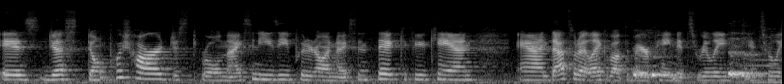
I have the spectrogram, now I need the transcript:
is just don't push hard, just roll nice and easy, put it on nice and thick if you can. And that's what I like about the Behr paint. It's really, it's really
